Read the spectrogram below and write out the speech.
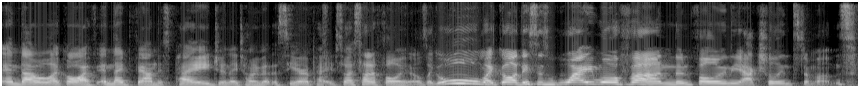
and they were like, oh, I, and they'd found this page and they told me about the Sierra page. So I started following it. I was like, oh my God, this is way more fun than following the actual Insta mums.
